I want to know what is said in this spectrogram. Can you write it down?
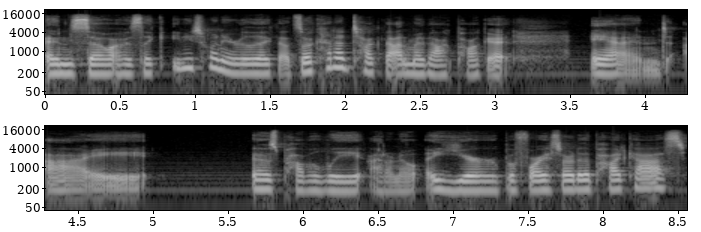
And so I was like, 80 20, I really like that. So I kind of tucked that in my back pocket. And I, it was probably, I don't know, a year before I started the podcast.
